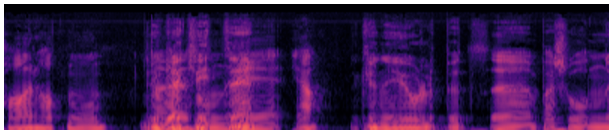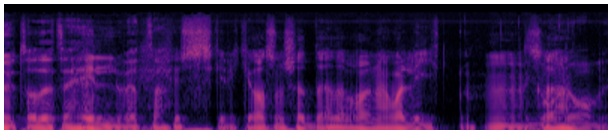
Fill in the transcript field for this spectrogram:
Har hatt noen. Du ble jeg er kvitt sånn i- Ja. Du kunne hjulpet eh, personen ut av dette helvete. Jeg husker ikke hva som skjedde. Det var da jeg var liten. Mm. Det Så- går over.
